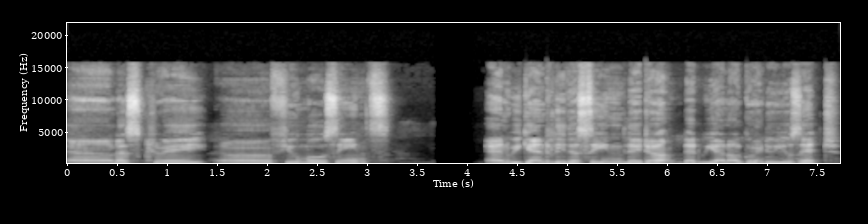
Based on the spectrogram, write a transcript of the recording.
And let's create a few more scenes. And we can delete the scene later that we are not going to use it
